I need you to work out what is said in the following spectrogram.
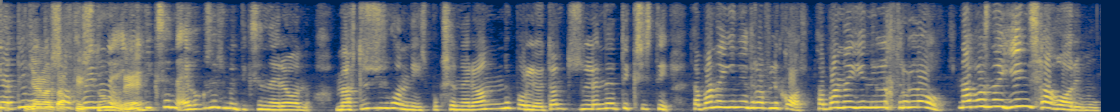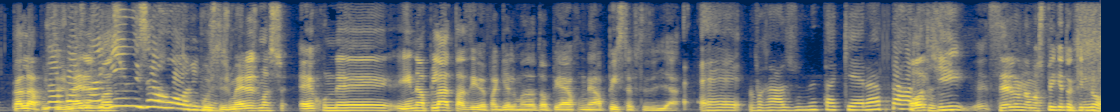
Γιατί για δεν να τους ταυτιστούν. αφήνουν, γιατί ξενε... Εγώ ξέρω με τι ξενερώνω. Με αυτούς τους γονείς που ξενερώνουν πολύ όταν τους λένε ότι ξυστή. Θα πάω να γίνει υδραυλικός. Θα πάω να γίνει ηλεκτρολόγος. Να πας να γίνεις αγόρι μου. Καλά, που να στις πας μέρες να μας- γίνεις αγόρι Που μου. στις μέρες μας είναι απλά τα δύο επαγγέλματα τα οποία έχουν απίστευτη δουλειά. Ε, βγάζουν τα κερατά τους. Όχι, ε, θέλω να μας πει και το κοινό.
